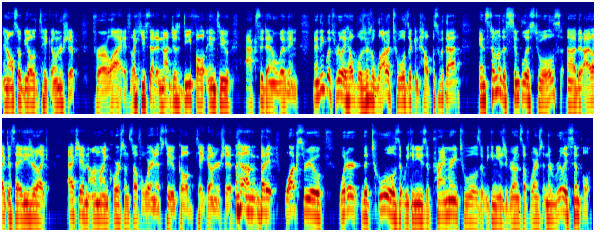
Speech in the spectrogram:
and also be able to take ownership for our lives, like you said, and not just default into accidental living. And I think what's really helpful is there's a lot of tools that can help us with that. And some of the simplest tools uh, that I like to say, these are like I actually have an online course on self awareness too called Take Ownership. Um, but it walks through what are the tools that we can use, the primary tools that we can use to grow in self awareness. And they're really simple.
